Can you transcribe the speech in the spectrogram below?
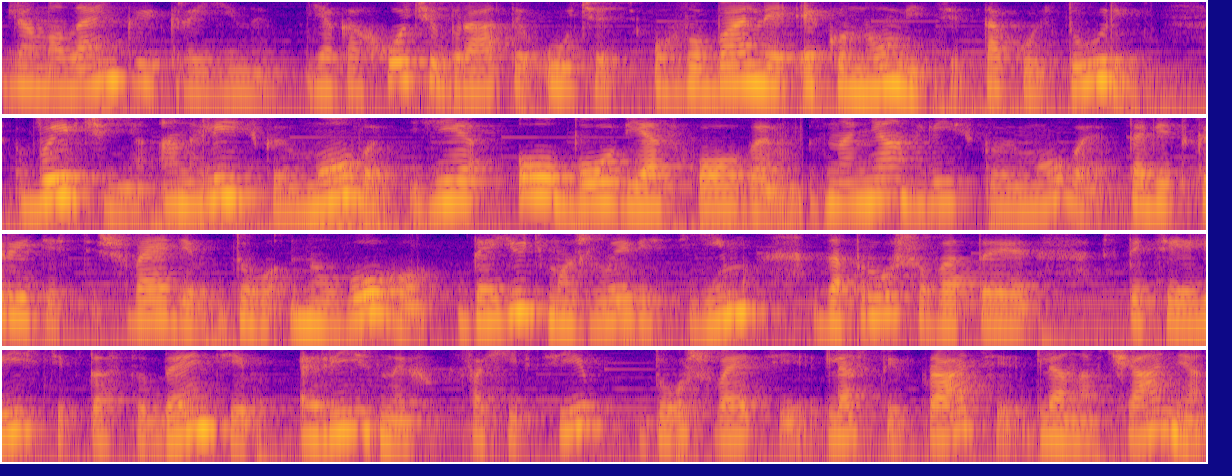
Для маленької країни, яка хоче брати участь у глобальній економіці та культурі, вивчення англійської мови є обов'язковим. Знання англійської мови та відкритість шведів до нового дають можливість їм запрошувати спеціалістів та студентів різних фахівців до Швеції для співпраці, для навчання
